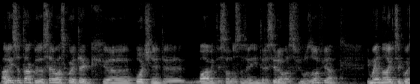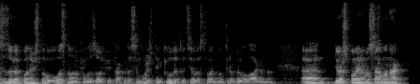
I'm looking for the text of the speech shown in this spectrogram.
ali isto tako za sve vas koji tek e, počinjete baviti se, odnosno interesira vas filozofija, ima jedna lekcija koja se zove ponešto u osnovama filozofije, tako da se možete inkludati u cijelu stvar unutra vrlo lagano. E, još spomenemo samo onak,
